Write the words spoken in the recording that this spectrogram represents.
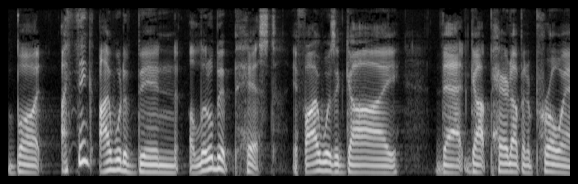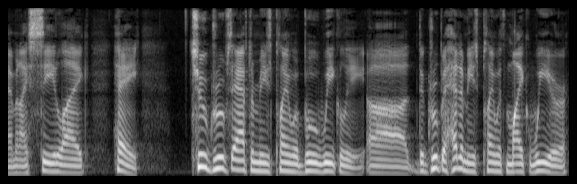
but I think I would have been a little bit pissed if I was a guy that got paired up in a pro am and I see like, hey, two groups after me is playing with Boo Weekley. Uh, the group ahead of me is playing with Mike Weir,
